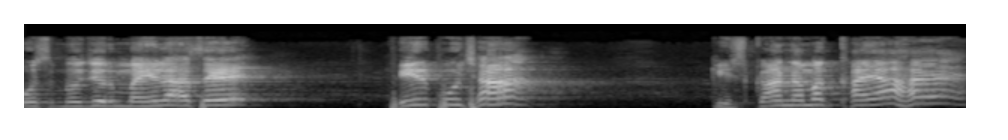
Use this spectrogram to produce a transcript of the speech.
उस बुज़ुर्ग महिला से फिर पूछा, किसका नमक खाया है?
